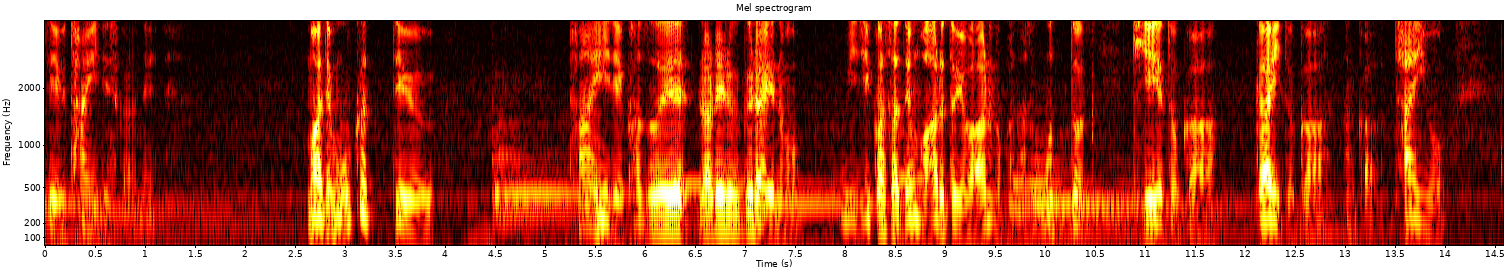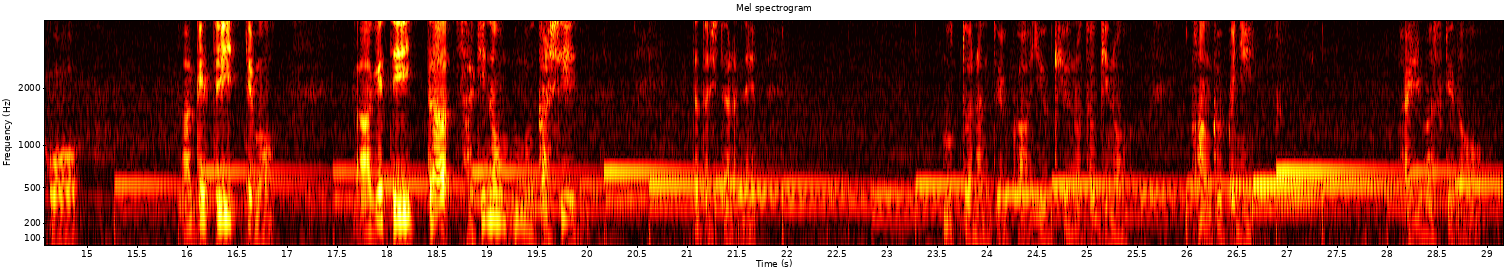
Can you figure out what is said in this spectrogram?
ていう単位ですからね。まあでも億っていう単位で数えられるぐらいの短さでもあるといえばあるのかな。もっと K とか外とかなんか単位をこう上げていっても上げていった先の昔だとしたらねもっとなんというか有給の時の感覚に入りますけど。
